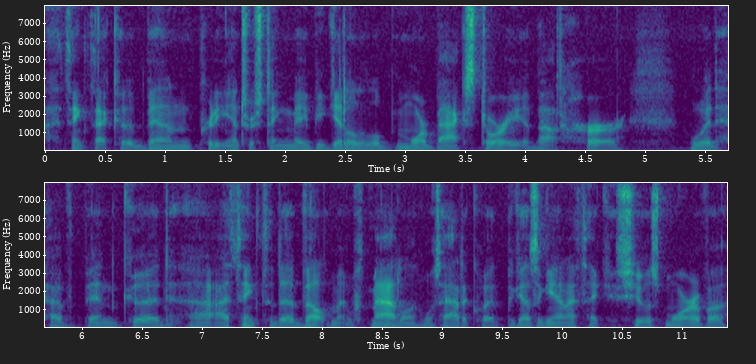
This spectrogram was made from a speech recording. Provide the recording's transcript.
I think that could have been pretty interesting. Maybe get a little more backstory about her would have been good. Uh, I think the development with Madeline was adequate because, again, I think she was more of a,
